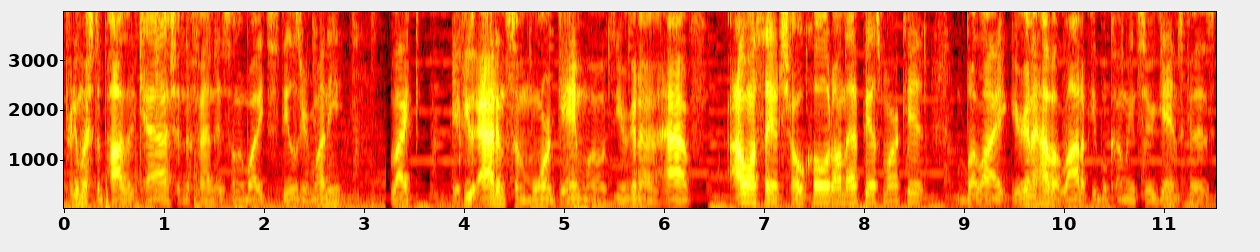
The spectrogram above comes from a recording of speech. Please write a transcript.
pretty much deposit cash and defend it so nobody steals your money. Like if you add in some more game modes, you're gonna have I won't say a chokehold on the FPS market, but like you're gonna have a lot of people coming to your games because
